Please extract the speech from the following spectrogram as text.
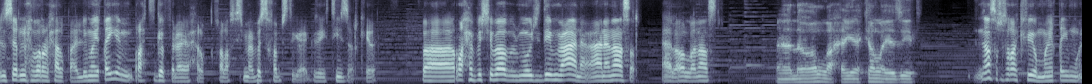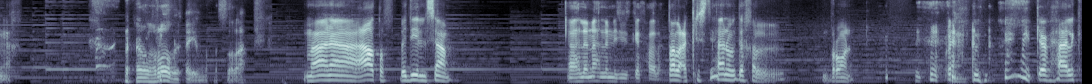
ف بنصير نحضر الحلقة. اللي ما يقيم راح تتقفل عليه الحلقة. خلاص يسمع بس خمس دقائق زي تيزر كذا. فرحب بالشباب الموجودين معانا. معانا ناصر. هلا والله ناصر. هلا والله حياك الله يا زيد. ناصر إيش رأيك فيهم؟ ما يقيمون يا أخي. المفروض يقيمون الصراحة. معانا عاطف بديل سام أهلا أهلا يزيد كيف حالك؟ طلع كريستيانو ودخل برون كيف حالك؟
